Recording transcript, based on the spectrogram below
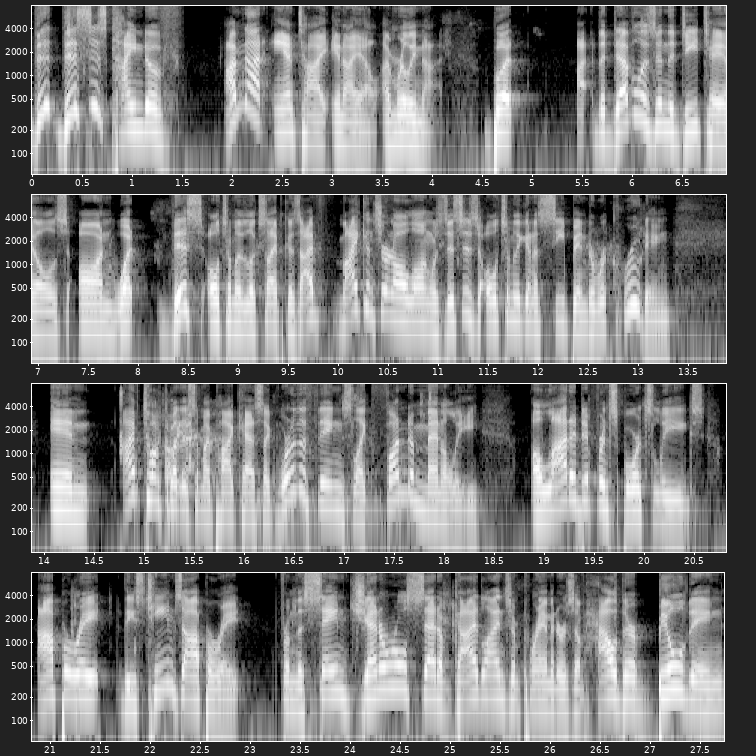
th- this is kind of I'm not anti NIL, I'm really not, but I, the devil is in the details on what this ultimately looks like because I've my concern all along was this is ultimately going to seep into recruiting and I've talked about this on my podcast. Like one of the things, like fundamentally, a lot of different sports leagues operate, these teams operate from the same general set of guidelines and parameters of how they're building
